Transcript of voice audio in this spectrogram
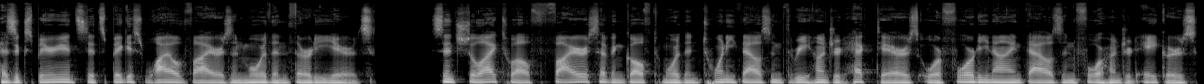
has experienced its biggest wildfires in more than 30 years. Since July 12, fires have engulfed more than 20,300 hectares or 49,400 acres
